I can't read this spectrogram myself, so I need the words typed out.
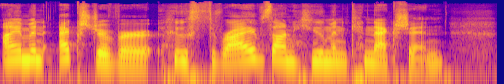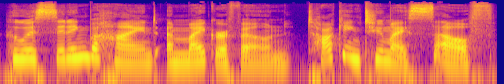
I am an extrovert who thrives on human connection, who is sitting behind a microphone talking to myself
